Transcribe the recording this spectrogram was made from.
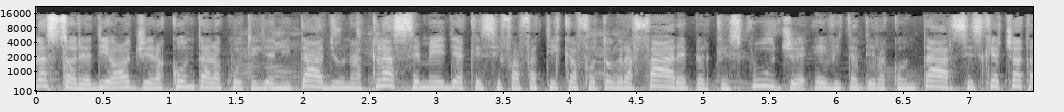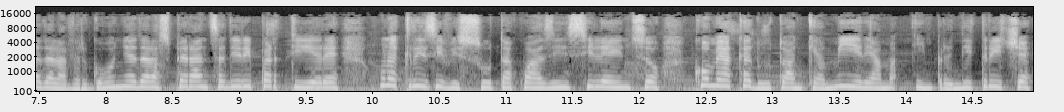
La storia di oggi racconta la quotidianità di una classe media che si fa fatica a fotografare perché sfugge, evita di raccontarsi, schiacciata dalla vergogna e dalla speranza di ripartire, una crisi vissuta quasi in silenzio, come è accaduto anche a Miriam, imprenditrice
